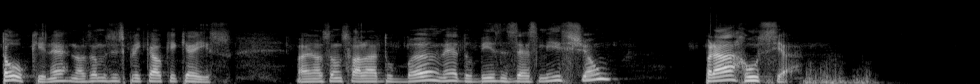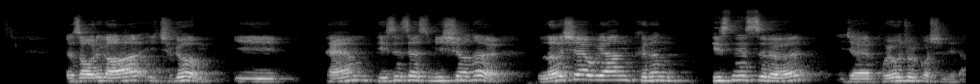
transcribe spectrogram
TOLK, né? Nós vamos explicar o que, que é isso. Mas nós vamos falar do BAN, né? Do Business as Mission para a Rússia. 그래서 우리가 이 지금 이뱀 비즈니스 미션을 러시아에 위한 그런 비즈니스를 이제 보여줄 것입니다.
